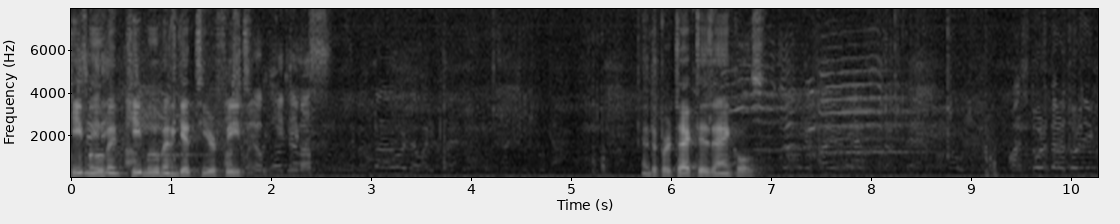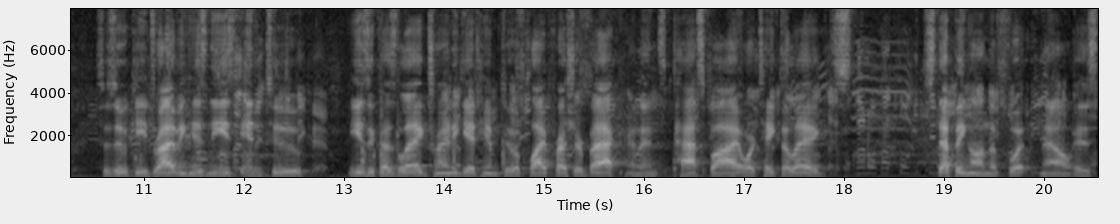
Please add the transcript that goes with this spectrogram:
Keep moving, keep moving, and get to your feet. And to protect his ankles. Suzuki driving his knees into Iizuka's leg, trying to get him to apply pressure back and then pass by or take the leg. Stepping on the foot now is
